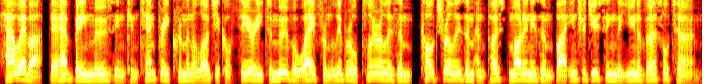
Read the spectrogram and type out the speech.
However, there have been moves in contemporary criminological theory to move away from liberal pluralism, culturalism and postmodernism by introducing the universal term,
